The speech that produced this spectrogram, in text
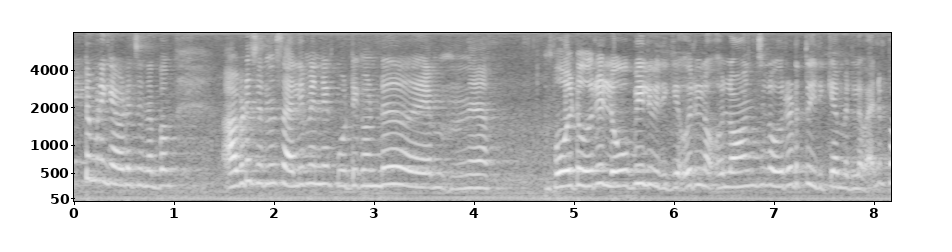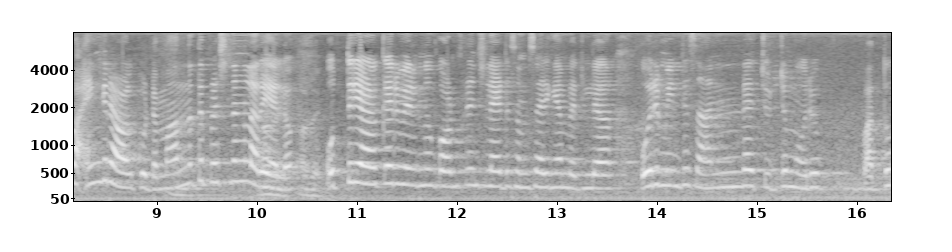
എട്ട് മണിക്ക് അവിടെ ചെന്നപ്പം അവിടെ ചെന്ന് സലിം എന്നെ കൂട്ടിക്കൊണ്ട് പോയിട്ട് ഒരു ലോബിയിലും ഇരിക്കുക ഒരു ലോഞ്ചിൽ ഒരിടത്തും ഇരിക്കാൻ പറ്റില്ല. അതിന് ഭയങ്കര ആൾക്കൂട്ടം. അന്നത്തെ പ്രശ്നങ്ങൾ അറിയാലോ? ഒത്തിരി ആൾക്കാർ വരുന്നു കോൺഫിഡൻഷ്യലായിട്ട് സംസാരിക്കാൻ പറ്റില്ല. ഒരു മിനിറ്റ് സാറിന്റെ ചുറ്റും ഒരു പത്ത്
